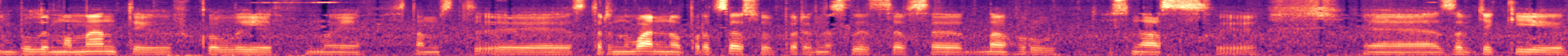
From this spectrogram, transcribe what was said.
були моменти, коли ми там з, е, тренувального процесу перенесли це все на гру. Тобто нас е, е, завдяки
